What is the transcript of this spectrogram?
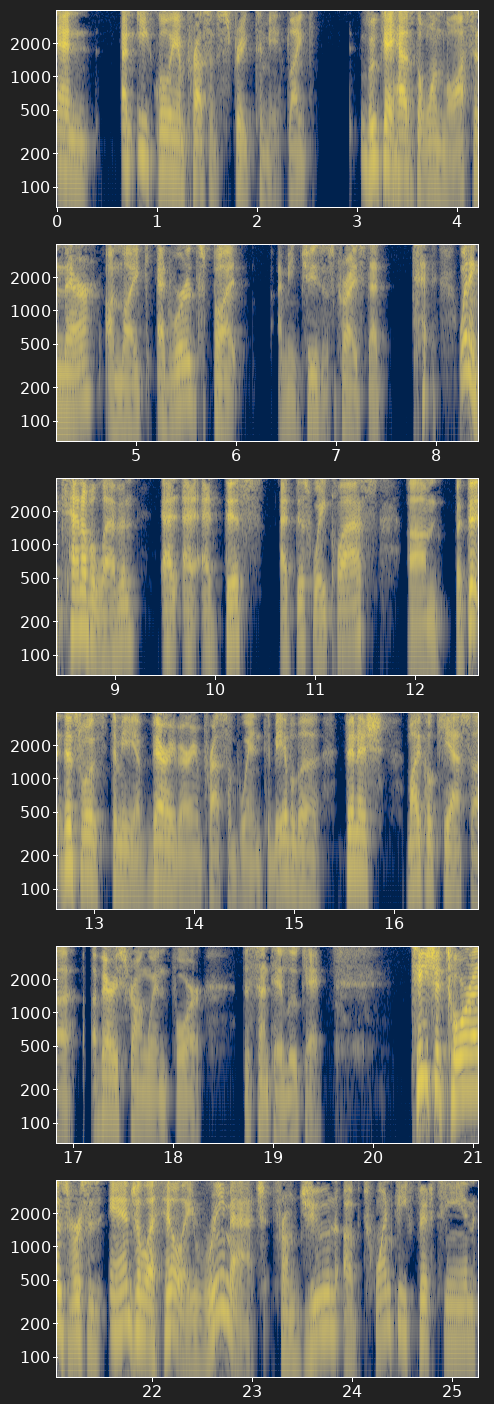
And an equally impressive streak to me. Like Luque has the one loss in there, unlike Edwards, but I mean, Jesus Christ, ten, winning 10 of 11 at, at, at, this at this weight class. Um, but th- this was to me a very very impressive win to be able to finish Michael Chiesa a very strong win for Vicente Luque. Tecia Torres versus Angela Hill, a rematch from June of 2015.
